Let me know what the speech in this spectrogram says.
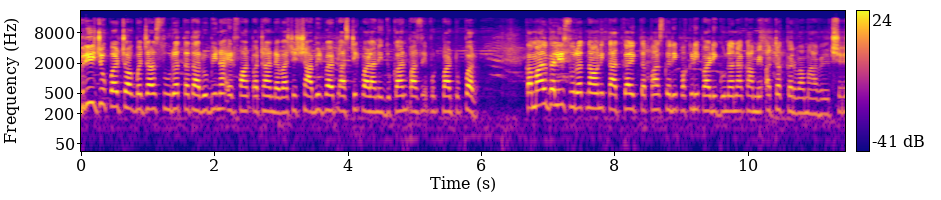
બ્રિજ ઉપર ચોક બજાર સુરત તથા રૂબીના ઇરફાન પઠાણ રહેવાસી શાબીરભાઈ પ્લાસ્ટિકવાળાની દુકાન પાસે ફૂટપાથ ઉપર કમાલ ગલી સુરતનાઓની તાત્કાલિક તપાસ કરી પકડી પાડી ગુનાના કામે અટક કરવામાં આવેલ છે.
